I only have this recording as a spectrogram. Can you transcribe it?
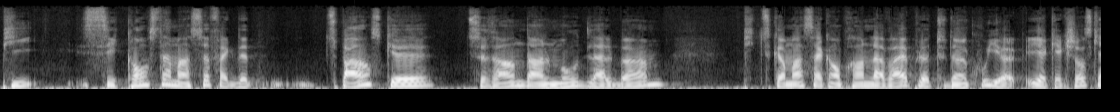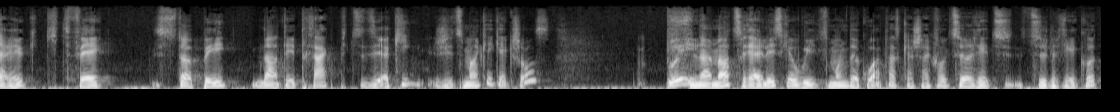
Puis c'est constamment ça. Fait que de- tu penses que tu rentres dans le mot de l'album, puis tu commences à comprendre la vibe, puis là, tout d'un coup, il y a, il y a quelque chose qui arrive qui te fait stopper dans tes tracks, puis tu dis, OK, j'ai-tu manqué quelque chose? Oui. Finalement, tu réalises que oui, tu manques de quoi, parce qu'à chaque fois que tu, le ré- tu- tu le réécoutes,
